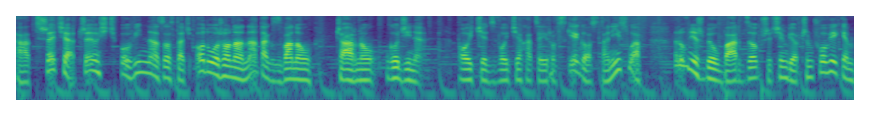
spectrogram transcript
a trzecia część powinna zostać odłożona na tak zwaną czarną godzinę. Ojciec Wojciecha Cejrowskiego, Stanisław, również był bardzo przedsiębiorczym człowiekiem.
